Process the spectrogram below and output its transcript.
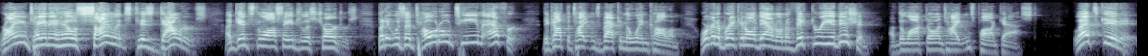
Ryan Tannehill silenced his doubters against the Los Angeles Chargers, but it was a total team effort that got the Titans back in the win column. We're going to break it all down on a victory edition of the Locked On Titans podcast. Let's get it.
